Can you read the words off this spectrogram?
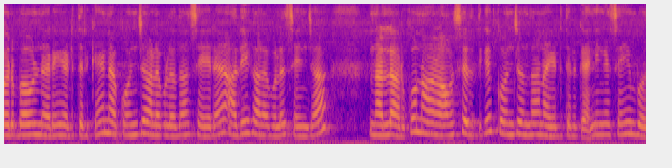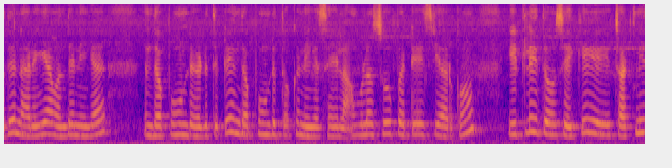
ஒரு பவுல் நிறைய எடுத்திருக்கேன். நான் கொஞ்சம் அளவில் தான் செய்கிறேன் அதிக அளவில் செஞ்சால் நல்லாயிருக்கும். நான் அவசரத்துக்கு கொஞ்சம் தான் நான் எடுத்திருக்கேன். நீங்கள் செய்யும்போது நிறையா வந்து நீங்கள் இந்த பூண்டு எடுத்துகிட்டு இந்த பூண்டு தொக்கு நீங்கள் செய்யலாம். அவ்வளோ சூப்பர் டேஸ்டியாக இருக்கும். இட்லி தோசைக்கு சட்னி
